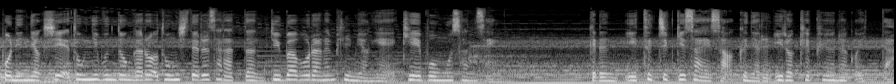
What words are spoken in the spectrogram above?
본인 역시 독립운동가로 동시대를 살았던 뒤바보라는 필명의 개봉우 선생. 그는 이 특집 기사에서 그녀를 이렇게 표현하고 있다.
